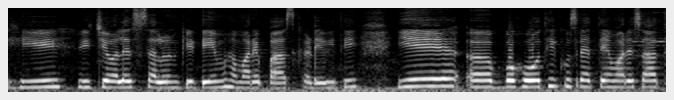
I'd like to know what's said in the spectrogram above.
ही नीचे वाले सैलून की टीम हमारे पास खड़ी हुई थी। ये बहुत ही खुश रहते हैं हमारे साथ।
